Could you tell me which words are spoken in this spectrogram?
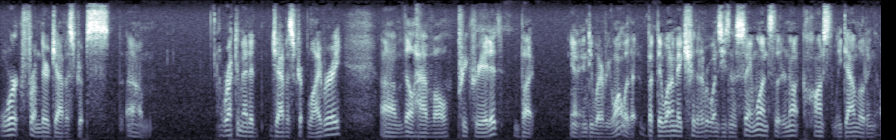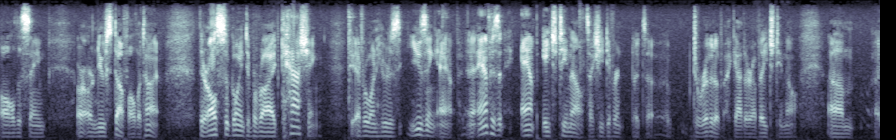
work from their JavaScript's um, recommended JavaScript library. Um, they'll have all pre-created, but you know, and do whatever you want with it. But they want to make sure that everyone's using the same one, so that they're not constantly downloading all the same or, or new stuff all the time. They're also going to provide caching to everyone who's using AMP. And AMP is an AMP HTML. It's actually different. It's a, a derivative, I gather, of HTML. Um, I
